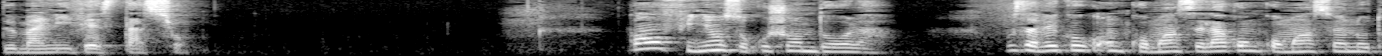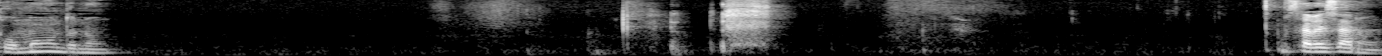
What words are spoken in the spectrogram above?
de manifestation. Quand on finit, on se on là. Vous savez qu'on commence, c'est là qu'on commence un autre monde, non? Vous savez ça, non?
